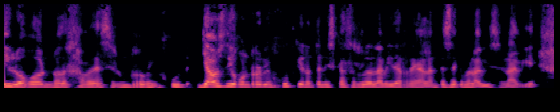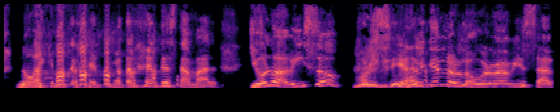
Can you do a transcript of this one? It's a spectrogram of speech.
y luego no dejaba de ser un Robin Hood. Ya os digo, un Robin Hood que no tenéis que hacerlo en la vida real antes de que me lo avise nadie. No hay que matar gente, matar gente está mal. Yo lo aviso por si alguien nos lo vuelve a avisar.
